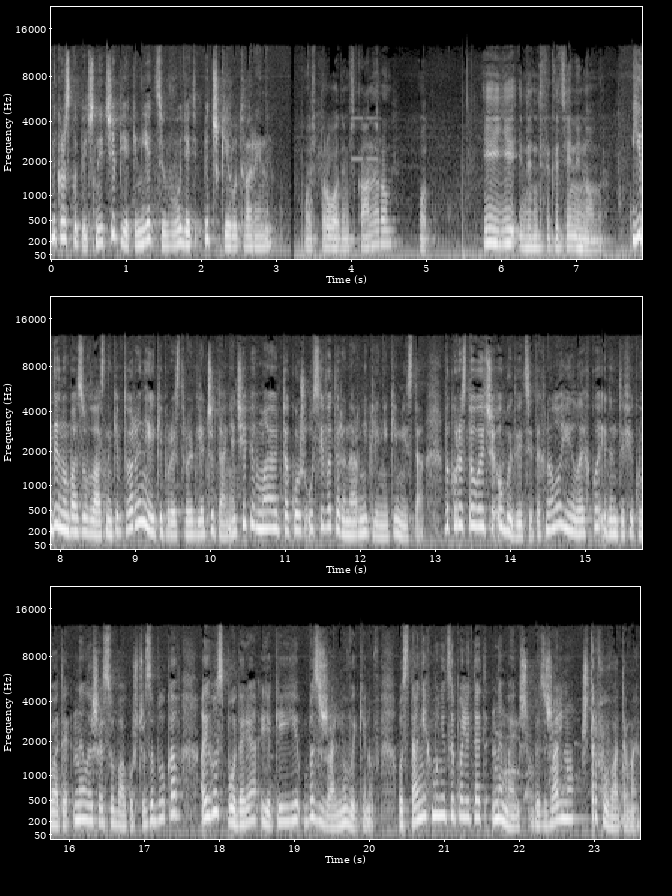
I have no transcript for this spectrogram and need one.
Мікроскопічний чіп, як ін'єкцію вводять під шкіру тварини. Ось проводимо сканером. От. І її ідентифікаційний номер. Єдину базу власників тварини, які пристрої для читання чіпів, мають також усі ветеринарні клініки міста. Використовуючи обидві ці технології, легко ідентифікувати не лише собаку, що заблукав, а й господаря, який її безжально викинув. Останніх муніципалітет не менш безжально штрафуватиме.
